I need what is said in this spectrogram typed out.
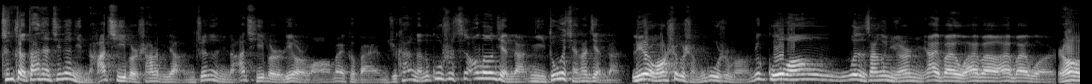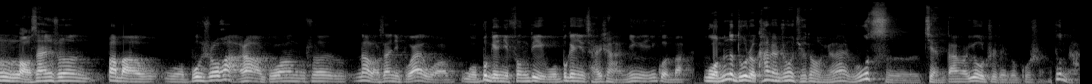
真的，大家今天你拿起一本莎士比亚，你真的你拿起一本《李尔王》《麦克白》，你去看看，那故事相当简单，你都会嫌它简单。《李尔王》是个什么故事吗？就国王问三个女儿：“你爱不爱我？爱不爱？爱不爱我？”然后老三说：“爸爸，我不会说话，是吧？”国王说：“那老三你不爱我，我不给你封地，我不给你财产，你你滚吧。”我们的读者看了之后觉得，原来如此简单而幼稚的一个故事，不难，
